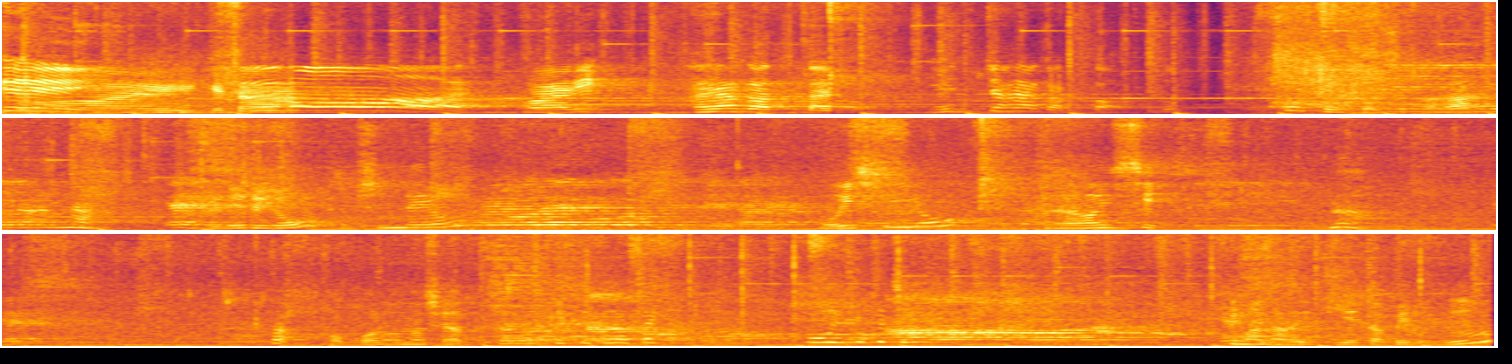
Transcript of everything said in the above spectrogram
えいはいいけすごい。た終わり。早かったよ。めっちゃ早かった。そうそうそう。そうあら偉いな。食べれるよ。美味しいんだよ。美味しいよ。これは美味しい。なあ。心のシャッターを開けてください。おい口今なら生き食べれる？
